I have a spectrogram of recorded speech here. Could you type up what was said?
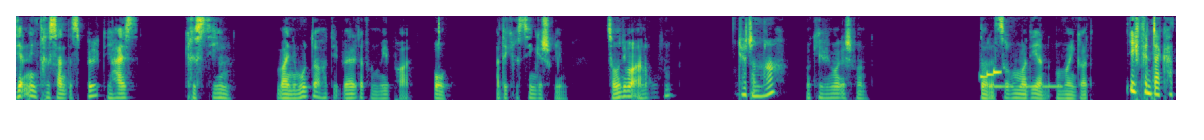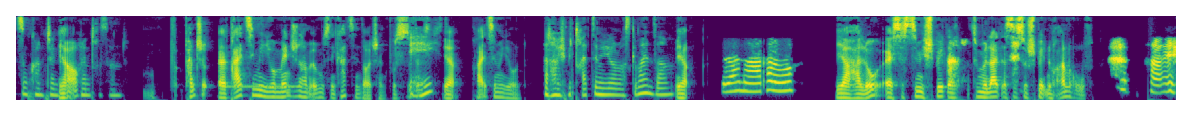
die hatten ein interessantes Bild. Die heißt Christine. Meine Mutter hat die Bilder von Nepal. Oh, hat die Christine geschrieben. Sollen wir die mal anrufen? Ja, dann mach. Okay, bin mal gespannt. So, jetzt rufen wir die an. Oh mein Gott. Ich finde der Katzencontent Ja. auch interessant. Fand schon, äh, 13 Millionen Menschen haben übrigens eine Katze in Deutschland. Wusstest du Echt? das? Ja, 13 Millionen. Dann habe ich mit 13 Millionen was gemeinsam. Leonard, hallo. Ja, hallo, es ist ziemlich spät. äh, Tut mir leid, dass ich so spät noch anrufe. Hi.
